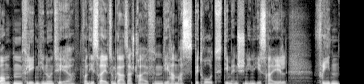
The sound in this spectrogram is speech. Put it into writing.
Bomben fliegen hin und her, von Israel zum Gazastreifen, die Hamas bedroht die Menschen in Israel. Frieden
